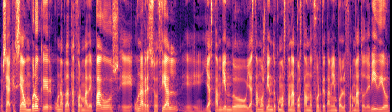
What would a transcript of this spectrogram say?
O sea, que sea un broker, una plataforma de pagos, eh, una red social. Eh, ya están viendo, ya estamos viendo cómo están apostando fuerte también por el formato de vídeo,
